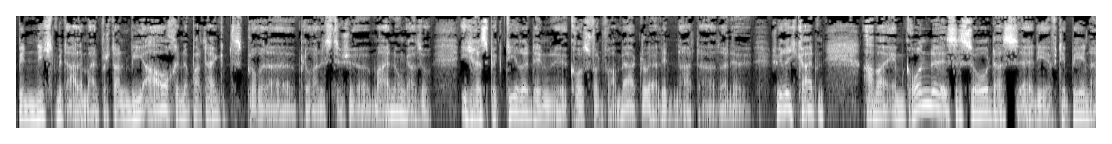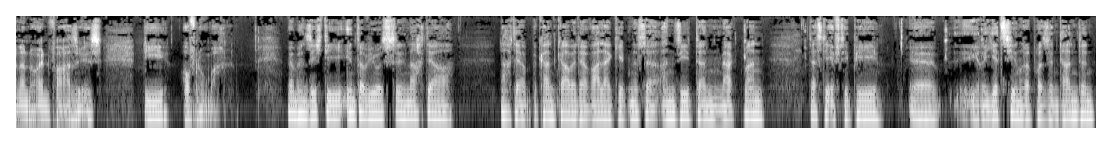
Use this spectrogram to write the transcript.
bin nicht mit allem einverstanden. Wie auch in der Partei gibt es plural, pluralistische Meinungen. Also ich respektiere den äh, Kurs von Frau Merkel. Herr Lindner hat da seine Schwierigkeiten. Aber im Grunde ist es so, dass äh, die FDP in einer neuen Phase ist, die Hoffnung macht. Wenn man sich die Interviews nach der, nach der Bekanntgabe der Wahlergebnisse ansieht, dann merkt man, dass die FDP äh, ihre jetzigen Repräsentanten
